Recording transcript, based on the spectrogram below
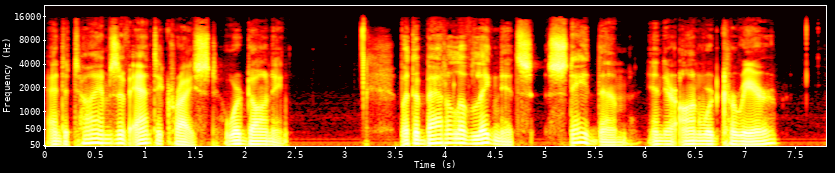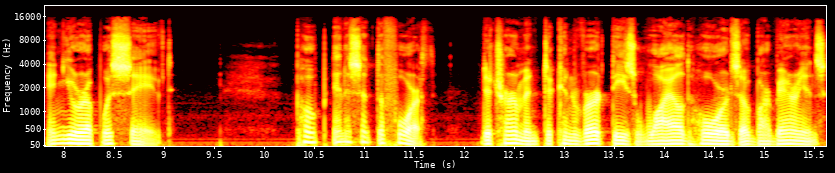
and the times of Antichrist were dawning. But the battle of Liegnitz stayed them in their onward career, and Europe was saved. Pope Innocent IV determined to convert these wild hordes of barbarians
